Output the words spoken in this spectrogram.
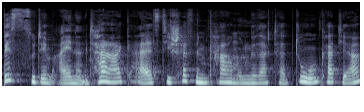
bis zu dem einen Tag, als die Chefin kam und gesagt hat, du, Katja,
